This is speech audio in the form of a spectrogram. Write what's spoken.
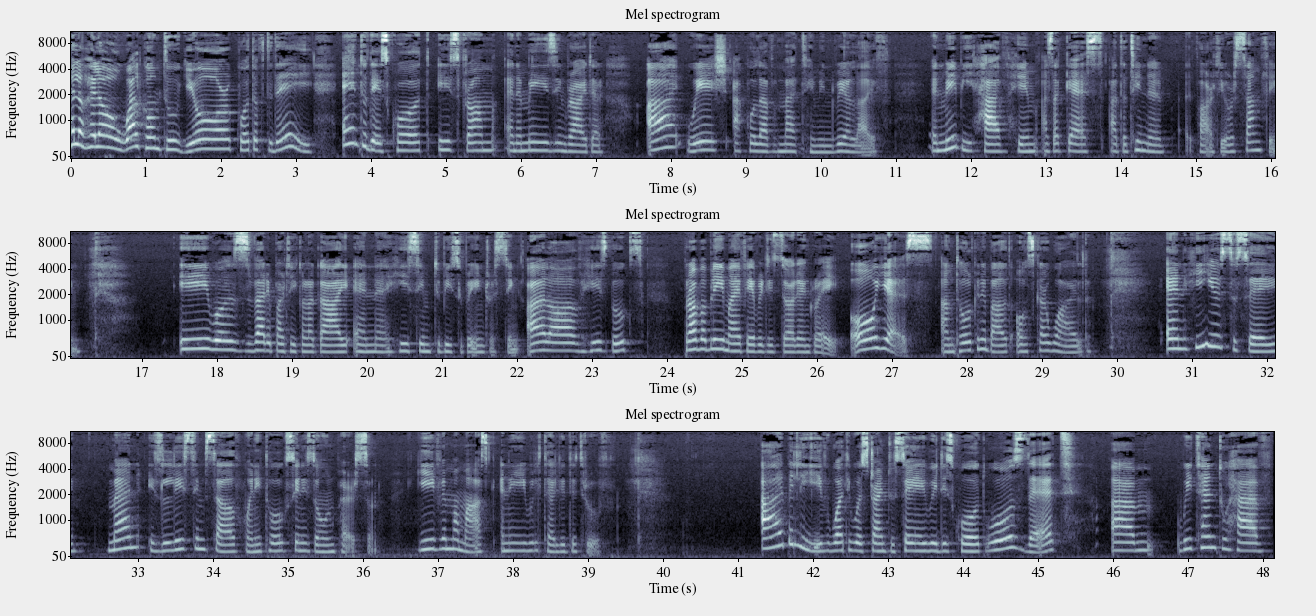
Hello, hello, welcome to your quote of today. And today's quote is from an amazing writer. I wish I could have met him in real life and maybe have him as a guest at a dinner party or something. He was very particular guy and he seemed to be super interesting. I love his books. Probably my favorite is Dorian Gray. Oh yes, I'm talking about Oscar Wilde. And he used to say, Man is least himself when he talks in his own person. Give him a mask and he will tell you the truth. I believe what he was trying to say with this quote was that um, we tend to have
